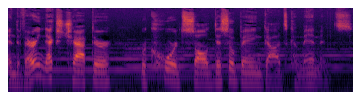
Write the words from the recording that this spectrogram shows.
And the very next chapter records Saul disobeying God's commandments.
